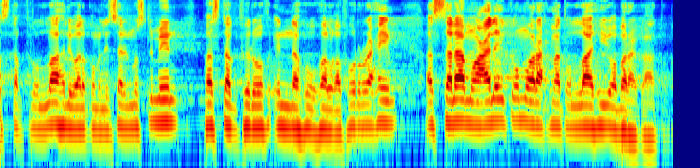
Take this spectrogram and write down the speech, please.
আস্তাকফিরুল্লাহ আলী আলকুম আলিসাল মুসলিমিন ফাস্তাক ফিরোহ ইন্নাহু হল গফুর রাহিম। আসসালামু আলাইকুম ও রহমতুল্লাহি ওবরাকাতু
